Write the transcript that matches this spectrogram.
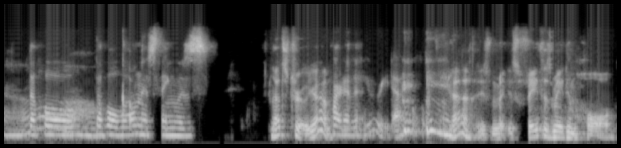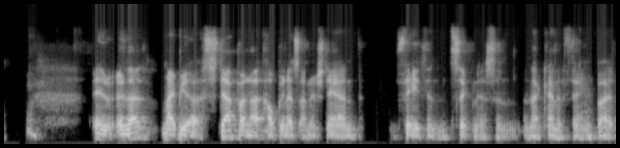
Mhm. The whole, Oh. the whole wellness thing was That's true. Yeah. part of it. You, Rita. Yeah. His, his faith has made him whole. Yeah. And, and that might be a step in helping us understand faith and sickness and, and that kind of thing. But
